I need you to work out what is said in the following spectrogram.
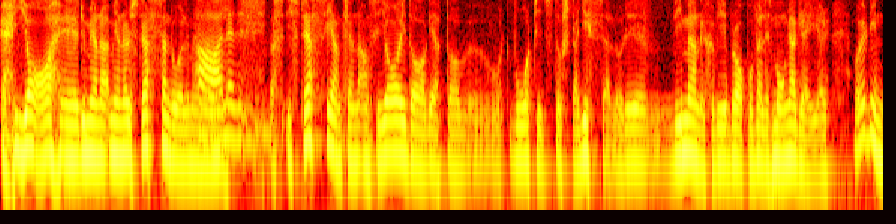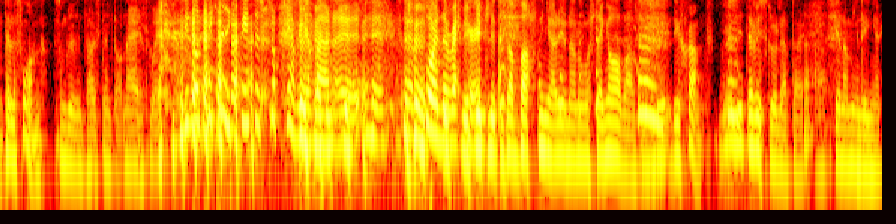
Eh, Ja, eh, du menar, menar du stressen då? Eller menar Ja, du? eller, Alltså, I stress egentligen anser jag idag ett av vår, vår tids största gissel. Och är, vi människor vi är bra på väldigt många grejer. Var är din telefon som du inte hade stängt av? Nej, jag skojar. det var Teknik-Peters klocka vill jag bara... eh, for the Vi, vi fick record. lite så bassningar innan de stänga av allting. Det, det är skönt. Det är lite rysk roulette här. Se när min ringer.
